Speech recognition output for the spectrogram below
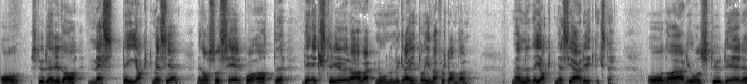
Og studerer da mest det jaktmessige, men også ser på at eh, det eksteriøret har vært noenlunde greit og innafor standarden. Men det jaktmessige er det viktigste. Og da er det jo å studere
